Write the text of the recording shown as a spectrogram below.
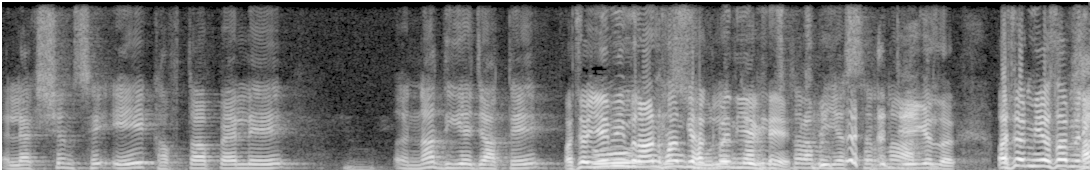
इलेक्शन से एक हफ़्ता पहले ना दिए जाते अच्छा ये तो भी इमरान खान के हक में दिए गए। ठीक है सर। अच्छा मियाँ साहब मेरी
